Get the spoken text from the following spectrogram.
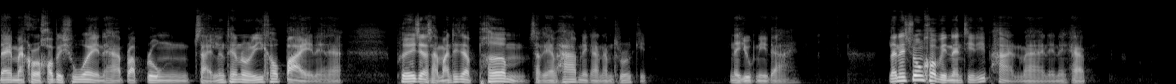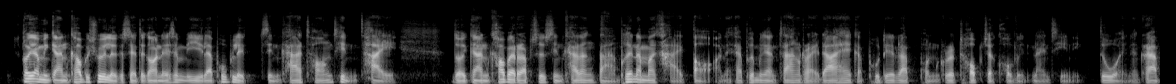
ได้แมคโครเข้าไปช่วยนะฮะปรับปรุงใส่เรื่องเทคโนโลยีเข้าไปนะฮะเพื่อที่จะสามารถที่จะเพิ่มศักยภาพในการทำธุรกิจในยุคนี้ได้ และในช่วงโควิด -19 ที่ผ่านมาเนี่ยนะครับ ก็ยังมีการเข้าไปช่วยเหลือเกษตรกร SME และผู้ผลิตสินค้าท้องถิ่นไทย โดยการเข้าไปรับซื้อสินค้าต่างๆ เพื่อนำมาขายต่อนะครับเพื่อเป็นการสร้างรายได้ให้กับผู้ได้รับผลกระทบจากโควิด -19 อีกด้วยนะครับ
